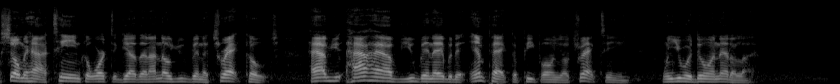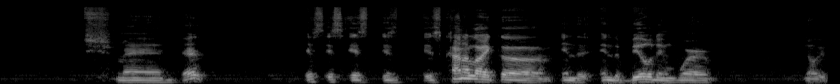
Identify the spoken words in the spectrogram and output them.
show me how a team could work together. And I know you've been a track coach. How have you how have you been able to impact the people on your track team when you were doing that a lot? Man, that it's it's it's it's, it's kind of like uh, in the in the building where you know if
